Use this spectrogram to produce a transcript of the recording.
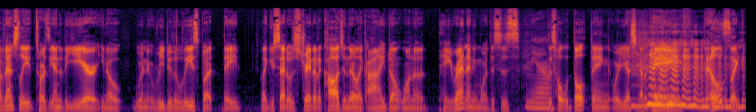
eventually, towards the end of the year, you know, we're gonna redo the lease, but they, like you said, it was straight out of college, and they're like, I don't want to pay rent anymore. This is Yeah. this whole adult thing where you just gotta pay bills. Like,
